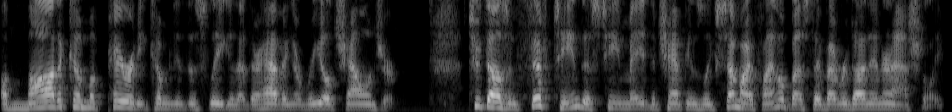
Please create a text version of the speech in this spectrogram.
a modicum of parity coming to this league and that they're having a real challenger. 2015, this team made the Champions League semifinal, best they've ever done internationally.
